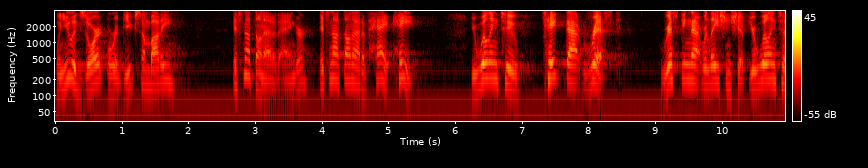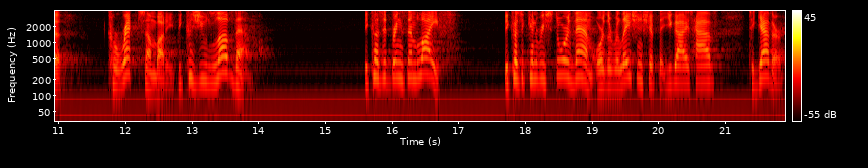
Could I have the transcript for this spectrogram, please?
when you exhort or rebuke somebody, it's not done out of anger, it's not done out of hate. You're willing to take that risk, risking that relationship. You're willing to correct somebody because you love them, because it brings them life, because it can restore them or the relationship that you guys have together.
